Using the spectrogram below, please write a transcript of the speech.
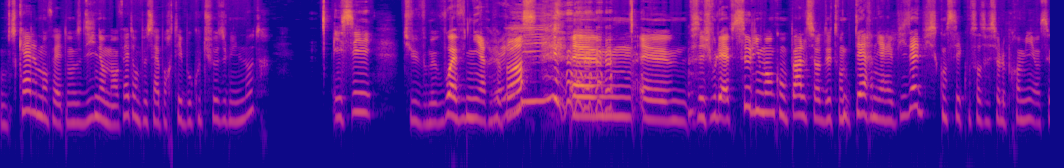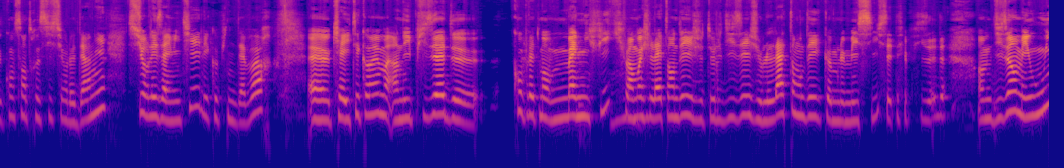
on, se calme en fait, on se dit non mais en fait on peut s'apporter beaucoup de choses l'une l'autre. Et c'est, tu me vois venir je pense. Euh, euh, je voulais absolument qu'on parle sur de ton dernier épisode puisqu'on s'est concentré sur le premier, on se concentre aussi sur le dernier, sur les amitiés, les copines d'abord, euh, qui a été quand même un épisode complètement magnifique. Enfin, moi, je l'attendais, je te le disais, je l'attendais comme le Messie, cet épisode, en me disant, mais oui,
